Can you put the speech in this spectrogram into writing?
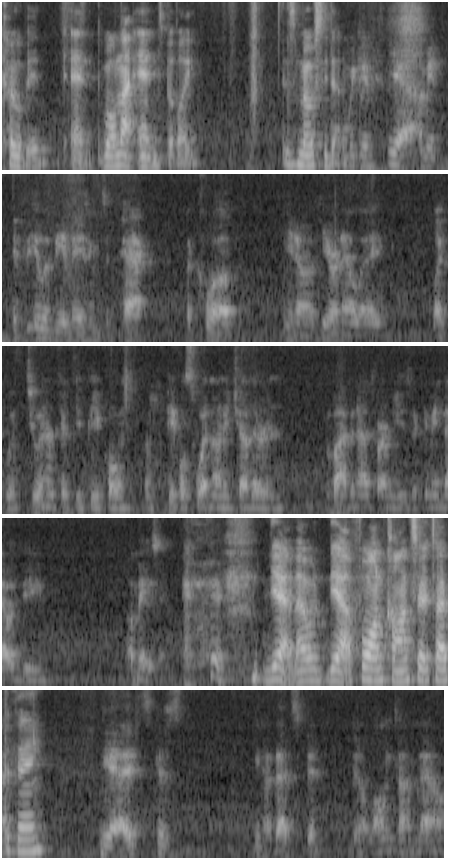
COVID and well, not ends, but like is mostly done? We could, yeah. I mean, it, it would be amazing to pack a club, you know, here in LA, like with 250 people, and people sweating on each other and vibing out to our music. I mean, that would be amazing. yeah, that would yeah, full on concert type of thing. Yeah, it's because you know that's been been a long time now.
